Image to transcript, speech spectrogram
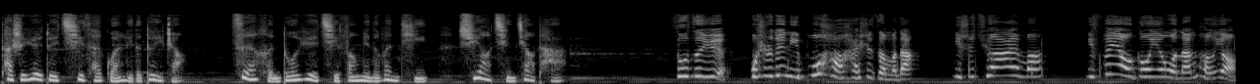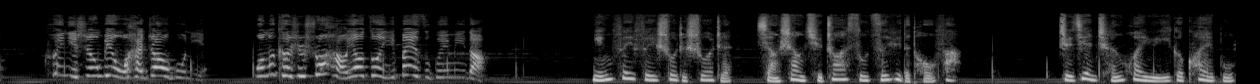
他是乐队器材管理的队长，自然很多乐器方面的问题需要请教他。苏子玉，我是对你不好还是怎么的？你是缺爱吗？你非要勾引我男朋友？亏你生病我还照顾你，我们可是说好要做一辈子闺蜜的。宁菲菲说着说着，想上去抓苏子玉的头发，只见陈焕宇一个快步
